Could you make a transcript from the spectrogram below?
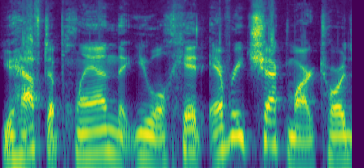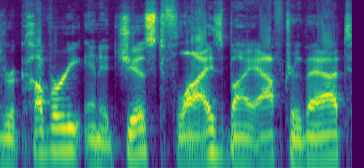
you have to plan that you will hit every check mark towards recovery, and it just flies by after that.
